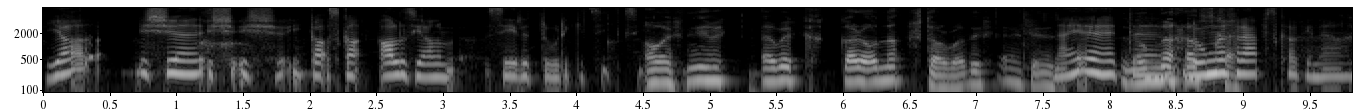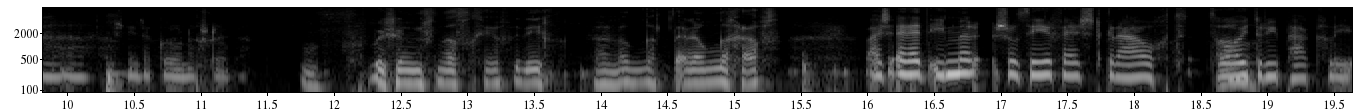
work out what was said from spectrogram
Ja, ist, äh, ist, ist, ist alles in allem eine sehr traurige Zeit. Gewesen. Aber ist wegen- er wegen Corona gestorben, oder? Er hat- Nein, er hat äh, Lungenkrebs Lungenkrebs, gehabt, genau. Nein, er ist nicht an Corona gestorben. Wie schön ist das für dich, der Lunge- der Lungenkrebs? Weißt, er hat immer schon sehr fest geraucht, zwei, Ah. drei Päckchen.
